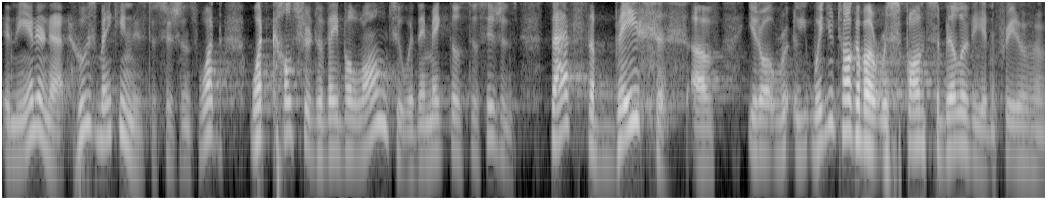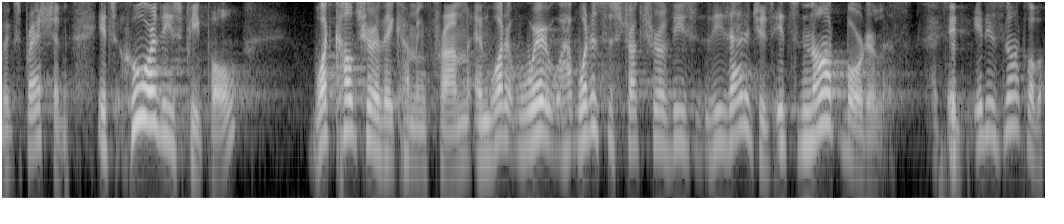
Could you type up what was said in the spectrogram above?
in the internet, who's making these decisions? What, what culture do they belong to when they make those decisions? That's the basis of, you know, when you talk about responsibility and freedom of expression, it's who are these people? What culture are they coming from and what, where, what is the structure of these, these attitudes? It's not borderless. It, it is not global.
